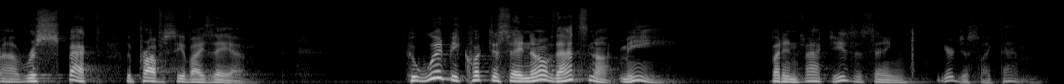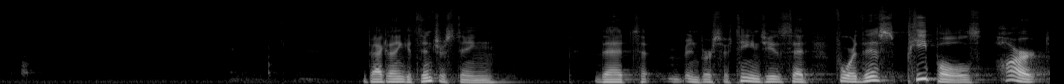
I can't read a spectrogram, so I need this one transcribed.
uh, respect the prophecy of Isaiah, who would be quick to say, No, that's not me. But in fact, Jesus is saying, You're just like them. In fact, I think it's interesting that uh, in verse 15, Jesus said, For this people's heart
